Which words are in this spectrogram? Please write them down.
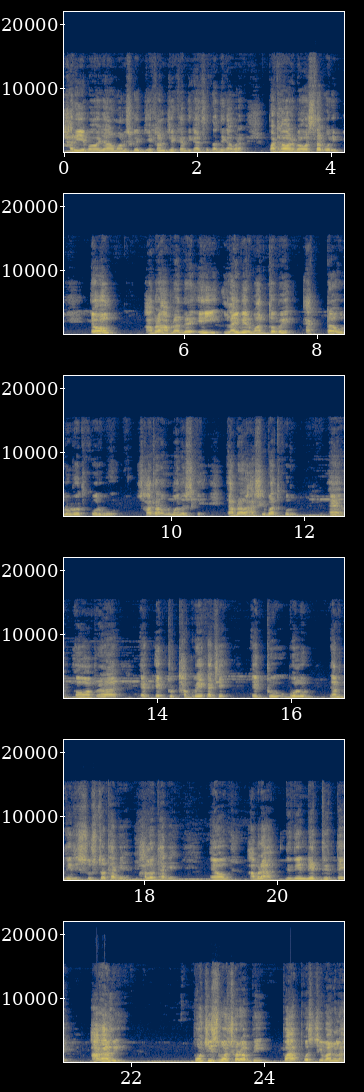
হারিয়ে পাওয়া যাওয়া মানুষকে যেখান যেখান থেকে আছে তাদেরকে আমরা পাঠাওয়ার ব্যবস্থা করি। এবং আমরা আপনাদের এই লাইভের মাধ্যমে একটা অনুরোধ করব সাধারণ মানুষকে আপনারা আশীর্বাদ করুন হ্যাঁ এবং আপনারা একটু ঠাকুরের কাছে একটু বলুন যেন দিদি সুস্থ থাকে, ভালো থাকে এবং আমরা দিদির নেতৃত্বে আগামী পঁচিশ বছর অবধি পশ্চিমবাংলা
